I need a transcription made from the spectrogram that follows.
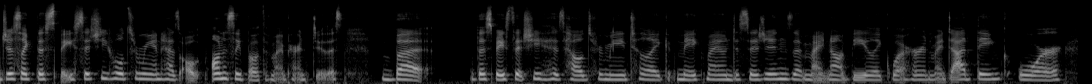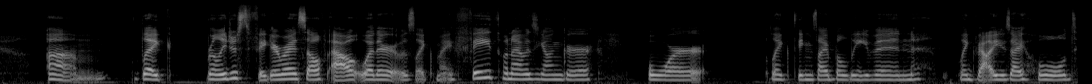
just like the space that she holds for me and has all honestly both of my parents do this but the space that she has held for me to like make my own decisions that might not be like what her and my dad think or um like really just figure myself out whether it was like my faith when I was younger or like things I believe in like values I hold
